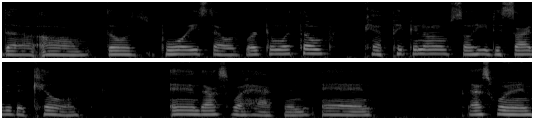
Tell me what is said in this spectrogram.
the um those boys that was working with him kept picking on him, so he decided to kill him. And that's what happened. And that's when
